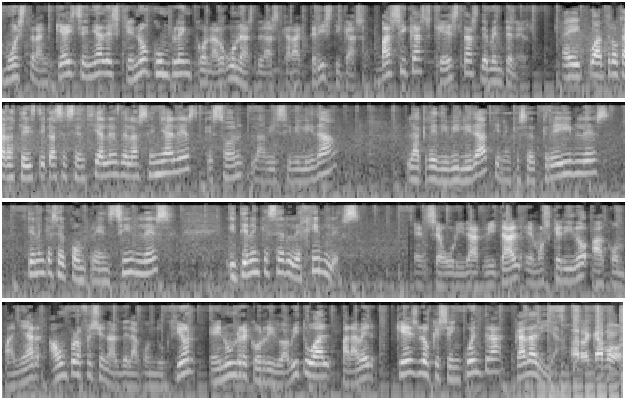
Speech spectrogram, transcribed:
muestran que hay señales que no cumplen con algunas de las características básicas que éstas deben tener. Hay cuatro características esenciales de las señales que son la visibilidad, la credibilidad, tienen que ser creíbles, tienen que ser comprensibles y tienen que ser legibles. En Seguridad Vital hemos querido acompañar a un profesional de la conducción en un recorrido habitual para ver qué es lo que se encuentra cada día. ¡Arrancamos!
